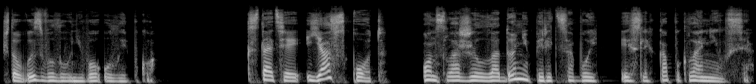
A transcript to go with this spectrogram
что вызвало у него улыбку. «Кстати, я Скотт». Он сложил ладони перед собой и слегка поклонился.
